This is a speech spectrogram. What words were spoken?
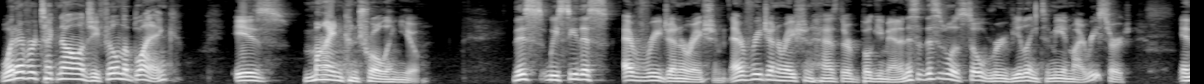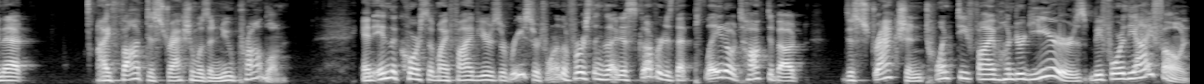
Whatever technology, fill in the blank, is mind controlling you. This we see this every generation. Every generation has their boogeyman, and this is this is what's so revealing to me in my research, in that I thought distraction was a new problem. And in the course of my five years of research, one of the first things I discovered is that Plato talked about distraction 2,500 years before the iPhone.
